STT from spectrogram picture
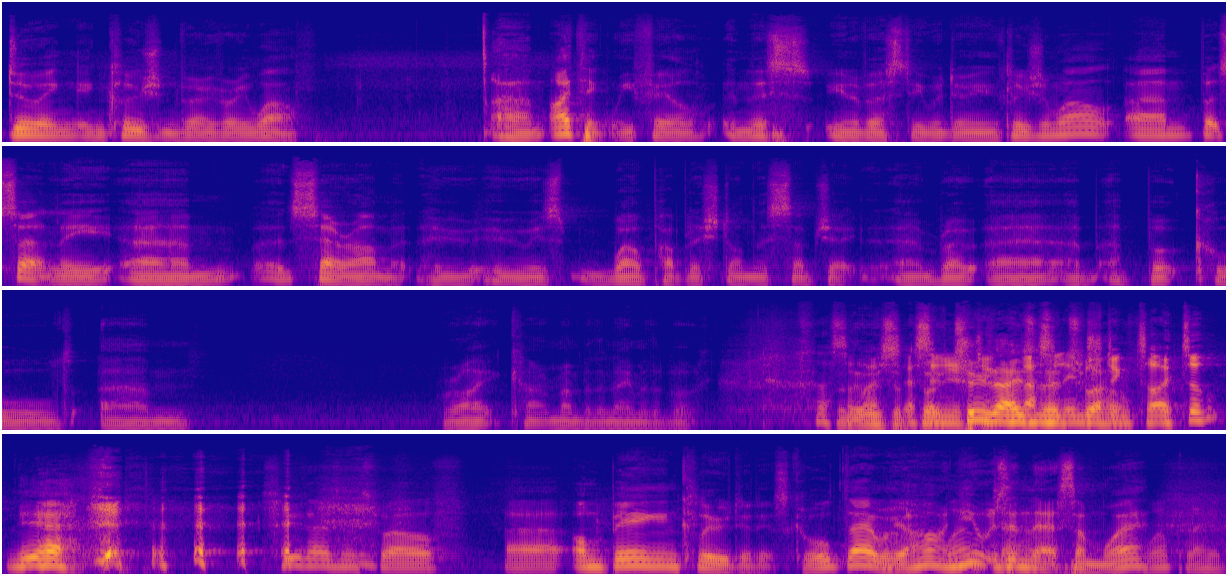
doing inclusion very, very well. Um, I think we feel in this university we're doing inclusion well, um, but certainly um, Sara Ahmed, who who is well published on this subject, uh, wrote uh, a, a, book called. Um, right, can't remember the name of the book. That's, a nice, that's, an, interesting, that's an interesting title. Yeah, 2012 uh, on being included. It's called. There we oh, are. I knew it was in there somewhere. Well played.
